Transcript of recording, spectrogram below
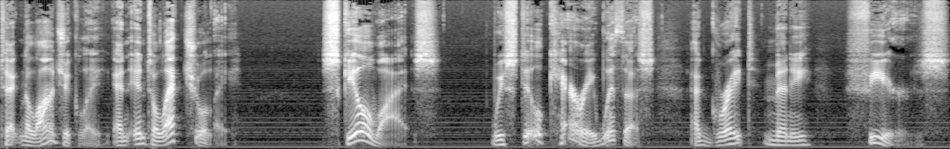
technologically and intellectually, skill wise, we still carry with us a great many fears.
